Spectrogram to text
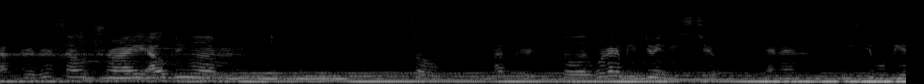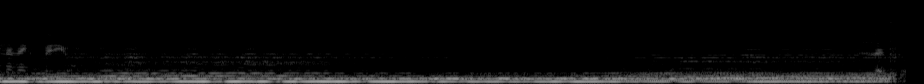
After this, I'll try, I'll do, um, so, after, so we're gonna be doing these two, and then these two will be in the next video. Let's go.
